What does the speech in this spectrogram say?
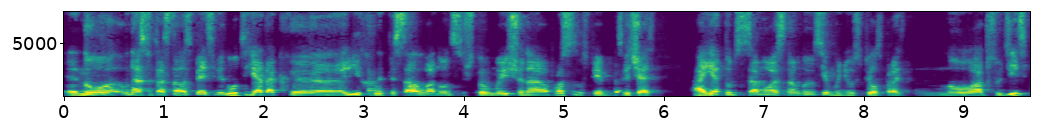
Э, но у нас тут осталось пять минут. Я так э, лихо написал в анонсе, что мы еще на вопросы успеем отвечать. А я тут самую основную тему не успел ну, обсудить,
